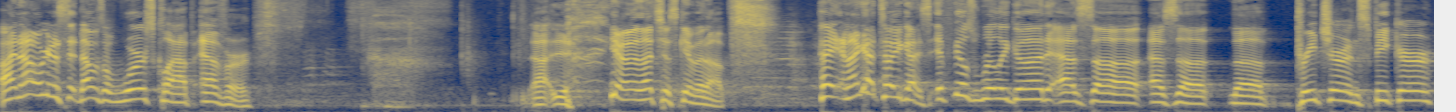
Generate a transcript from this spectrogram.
I know we're gonna sit. That was the worst clap ever. Uh, yeah, yeah, let's just give it up. Hey, and I got to tell you guys, it feels really good as uh, as uh, the preacher and speaker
